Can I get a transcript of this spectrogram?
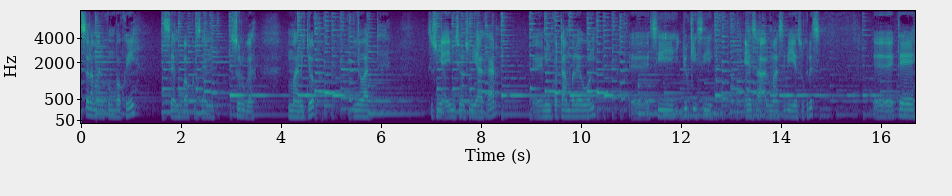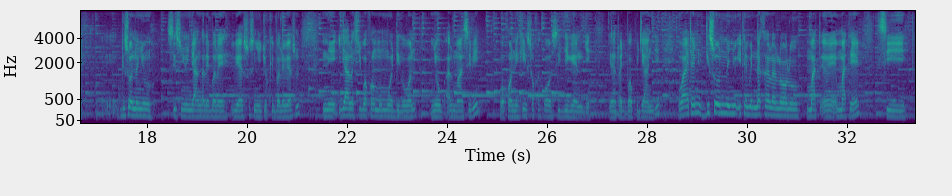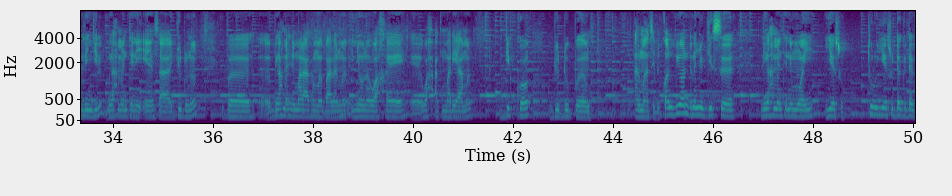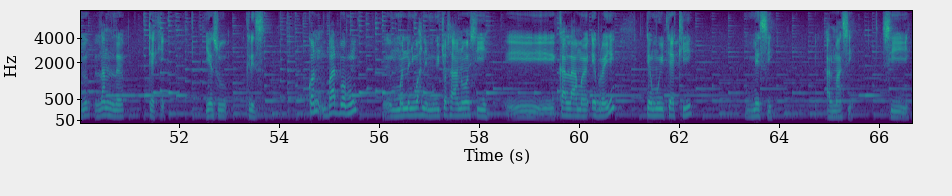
salaamaaleykum mbokk yi seen mbokk seen surga Malick Diop ñëwaat si suñu ay émission suñu yaakaar eh, niñ ko tàmbalee woon eh, si jukki si Insa almasi bi Yeesu Christ Eh, te gisoon nañu si suñu njàngale bale weesu suñu jukki bale weesu ni yàlla ci boppam moom moo digg woon ñëw almasi bi waxoon ni kii soxe ko si jigéen ji dina toj bopp jaan ji waaye tamit gisoon nañu itamit naka la loolu mat eh, matee si linjil bi nga xamante ni insa juddu na ba eh, bi nga xamante ni malaaka ma bàllal ma ñëw na wax eh, wax ak mariama dik ko juddub almasi bi kon bi yoon dinañu gis euh, li nga xamante ni mooy yeesu turu yeesu dëgg-dëgg lan la tekki yeesu christ kon baat boobu euh, mën nañu wax ni mu ngi cosaanoo ci euh, kàllaama hébreu yi te muy tekki messi almasi si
